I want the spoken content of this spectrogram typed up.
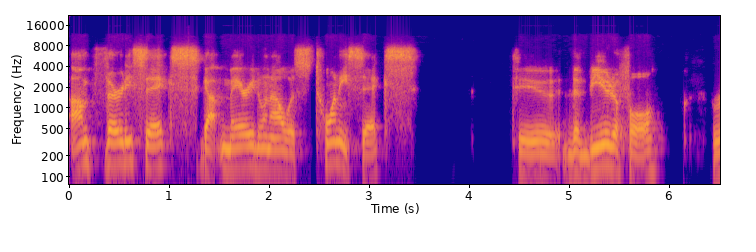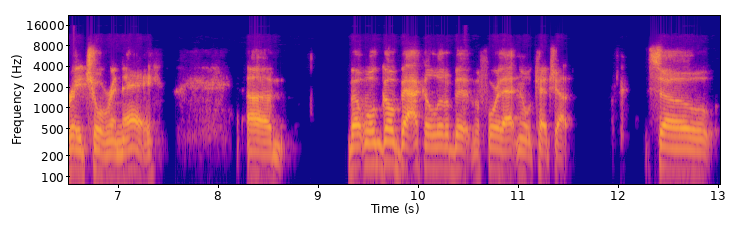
I'm 36, got married when I was 26 to the beautiful Rachel Renee. Um, but we'll go back a little bit before that and we'll catch up. So,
